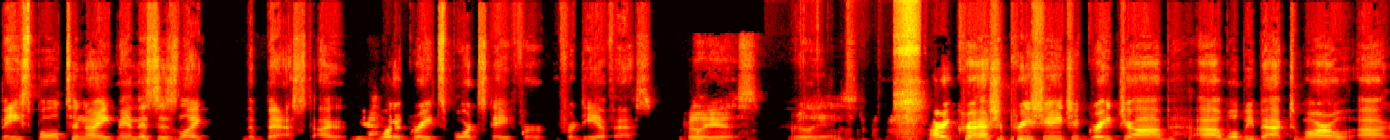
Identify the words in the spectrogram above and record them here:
baseball tonight. Man, this is like the best. I yeah. what a great sports day for for DFS. It really is. It really is. All right, Crash. Appreciate you. Great job. Uh, we'll be back tomorrow uh,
